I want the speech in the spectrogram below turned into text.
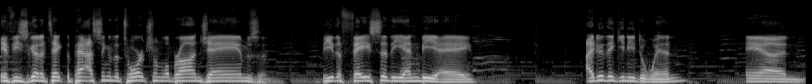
if he's going to take the passing of the torch from LeBron James and be the face of the NBA. I do think you need to win, and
